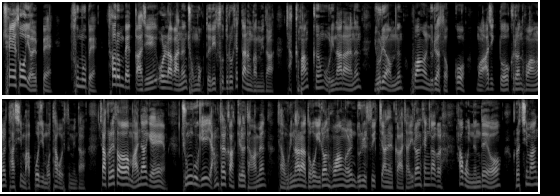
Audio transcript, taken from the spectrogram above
최소 10배, 20배, 30배까지 올라가는 종목들이 수두룩했다는 겁니다. 자, 그만큼 우리나라는 유례 없는 호황을 누렸었고, 뭐, 아직도 그런 호황을 다시 맛보지 못하고 있습니다. 자, 그래서 만약에 중국이 양털 깎기를 당하면, 자, 우리나라도 이런 호황을 누릴 수 있지 않을까. 자, 이런 생각을 하고 있는데요. 그렇지만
